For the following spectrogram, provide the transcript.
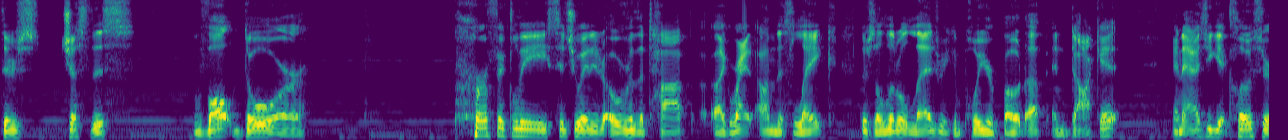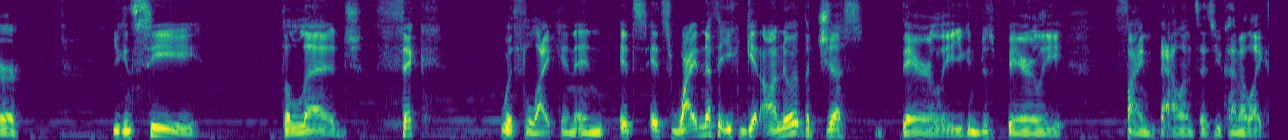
There's just this vault door perfectly situated over the top, like right on this lake. There's a little ledge where you can pull your boat up and dock it. And as you get closer, you can see the ledge thick with lichen and it's it's wide enough that you can get onto it but just barely you can just barely find balance as you kind of like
